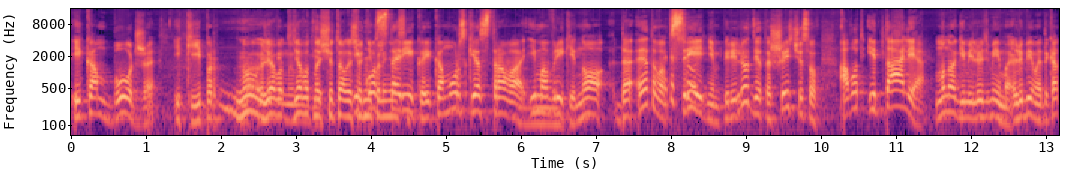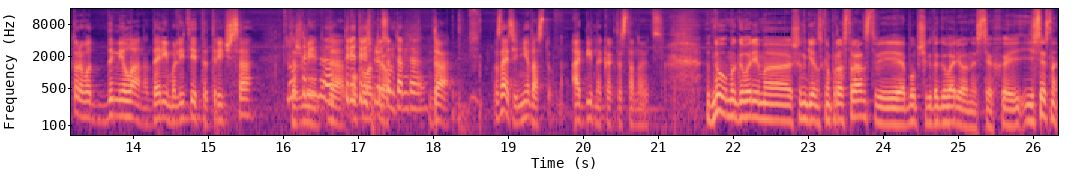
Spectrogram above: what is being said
и Камбоджа, и Кипр. Ну, э, я вот- я вот насчитал, я сегодня И не поленился. Коста-Рика, и Коморские острова, и Маврикий. Но до этого Это в среднем перелет где-то 6 часов. А вот Италия, многими людьми, любимая, до которой вот до Милана, до Рима лететь-то 3 часа. Ну, даже три, меньше, да, три, три с около плюсом трёх. там, да. Да. Знаете, недоступно. Обидно как-то становится. Ну, мы говорим о шенгенском пространстве и об общих договоренностях. Естественно,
